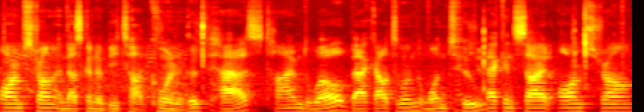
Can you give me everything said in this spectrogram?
Armstrong, and that's gonna be top corner. Good pass, timed well. Back out to him, one, two. Back inside, Armstrong. Armstrong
